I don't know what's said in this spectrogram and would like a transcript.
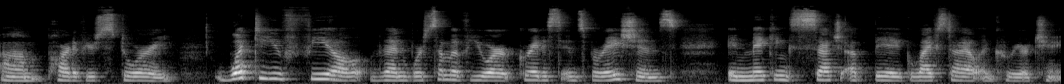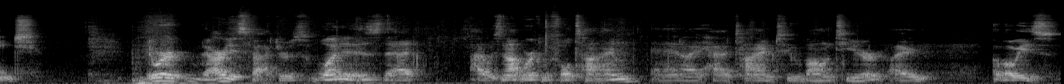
um, part of your story. What do you feel then were some of your greatest inspirations in making such a big lifestyle and career change? There were various factors. One is that I was not working full time and I had time to volunteer. I, have always,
